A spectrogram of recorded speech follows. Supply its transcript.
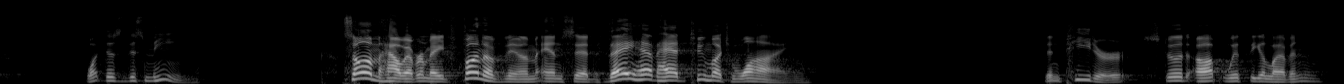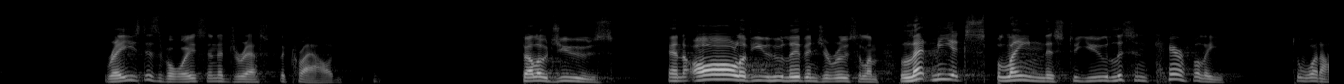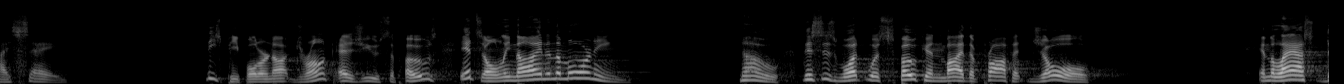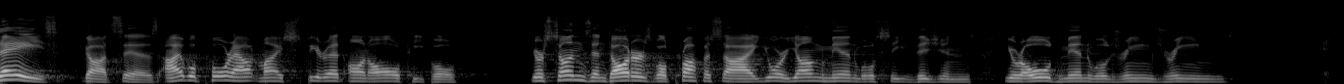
what does this mean? Some, however, made fun of them and said, They have had too much wine. Then Peter stood up with the eleven, raised his voice, and addressed the crowd Fellow Jews, and all of you who live in Jerusalem, let me explain this to you. Listen carefully to what I say. These people are not drunk, as you suppose. It's only nine in the morning. No, this is what was spoken by the prophet Joel. In the last days, God says, I will pour out my spirit on all people. Your sons and daughters will prophesy, your young men will see visions, your old men will dream dreams.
